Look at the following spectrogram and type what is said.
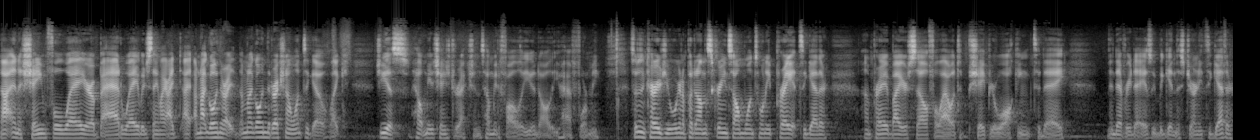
Not in a shameful way or a bad way, but just saying like I, I, I'm not going the right, I'm not going the direction I want to go. Like Jesus, help me to change directions. Help me to follow you into all that you have for me. So I just encourage you. We're going to put it on the screen, Psalm 120. Pray it together. Um, pray it by yourself. Allow it to shape your walking today and every day as we begin this journey together.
